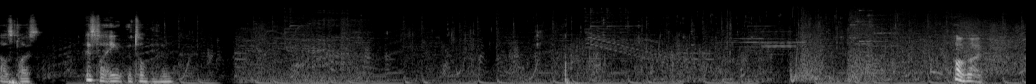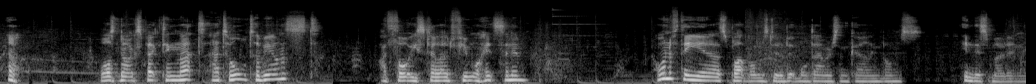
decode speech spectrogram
was close. At least I inked the top of him. Oh no. Huh. Was not expecting that at all, to be honest. I thought he still had a few more hits in him. I wonder if the uh, splat bombs do a bit more damage than curling bombs. In this mode, anyway.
